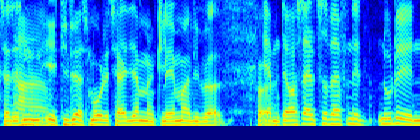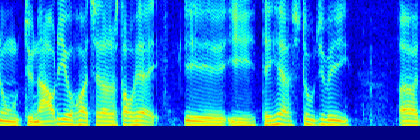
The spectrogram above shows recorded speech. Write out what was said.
Så det er sådan Ah. de der små detaljer, man glemmer alligevel. For, Jamen, det er også altid været for et... Nu er det nogle Dynaudio-højtaler, der står her i, i det her studie, vi. Og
